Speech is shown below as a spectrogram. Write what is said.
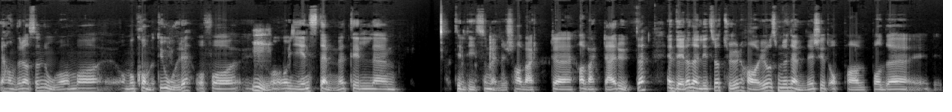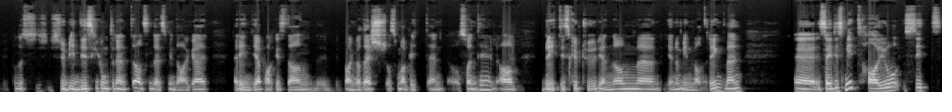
Det handler altså noe om å, om å komme til orde og, få, mm. og, og gi en stemme til, um, til de som ellers har vært, har vært, der ute. En del av den litteraturen har jo, som du nevner, sitt opphav på det, på det subindiske kontinentet, altså det som i dag er er India, Pakistan, Bangladesh, og som har blitt en, også en del av britisk kultur gjennom, uh, gjennom, innvandring. Men uh, Zadie Smith har jo sitt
